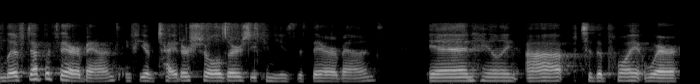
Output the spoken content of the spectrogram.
Lift up a TheraBand. If you have tighter shoulders, you can use the TheraBand. Inhaling up to the point where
